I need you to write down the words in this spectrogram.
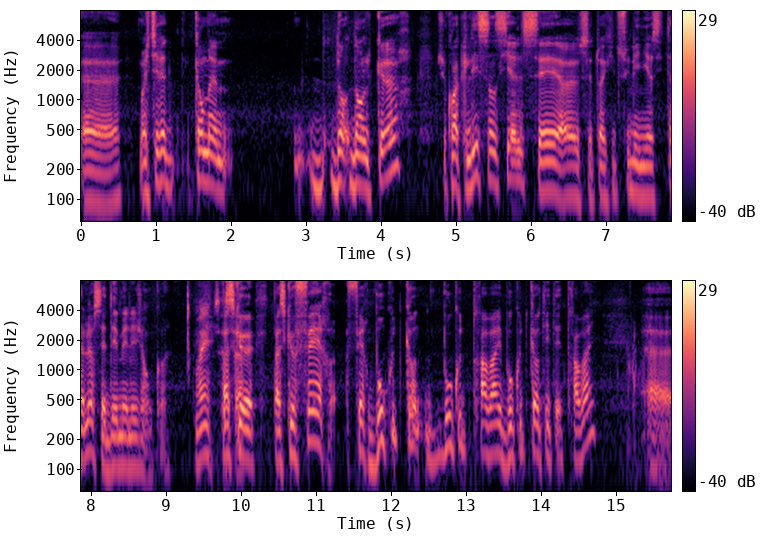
Moi, je dirais quand même, dans, dans le cœur, je crois que l'essentiel, c'est. c'est toi qui te soulignais aussi tout à l'heure, c'est d'aimer les gens, quoi. Parce ça. que, parce que faire, faire beaucoup, de, beaucoup de travail, beaucoup de quantité de travail, euh,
